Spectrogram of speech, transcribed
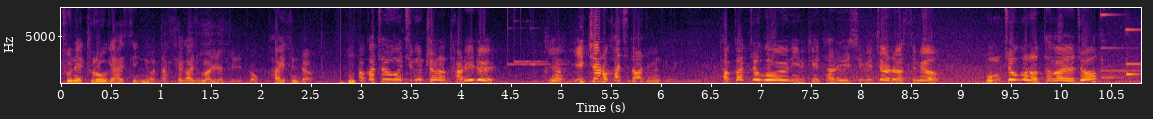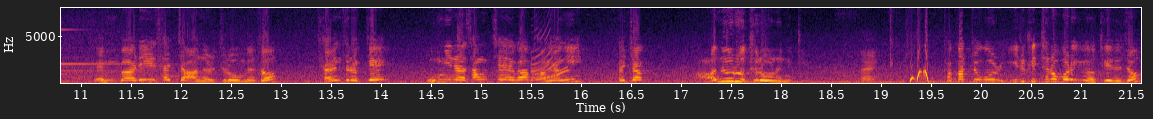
존에 들어오게 할 수 있는 거 딱 세 가지만 알려드리도록 하겠습니다. 바깥쪽은 지금처럼 다리를 그냥 일자로 같이 놔주면 돼요. 바깥쪽은 이렇게 다리를 11자로 놨으면 몸쪽은 어떻게 해야죠? 왼발이 살짝 안으로 들어오면서 자연스럽게 몸이나 상체가 방향이 살짝 안으로 들어오는 느낌. 네. 바깥쪽을 이렇게 틀어버리면 어떻게 되죠?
